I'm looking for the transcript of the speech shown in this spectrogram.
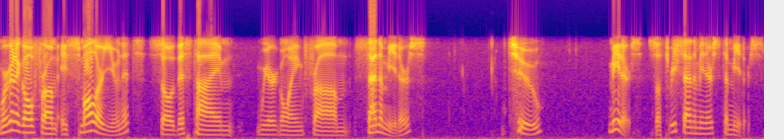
we're going to go from a smaller unit, so this time we're going from centimeters to meters. So 3 centimeters to meters.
